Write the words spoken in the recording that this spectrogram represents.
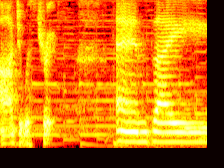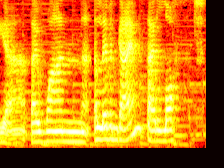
arduous trips. And they uh, they won 11 games. They lost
